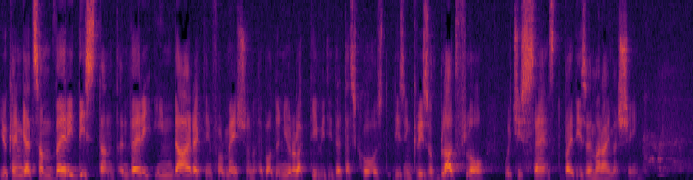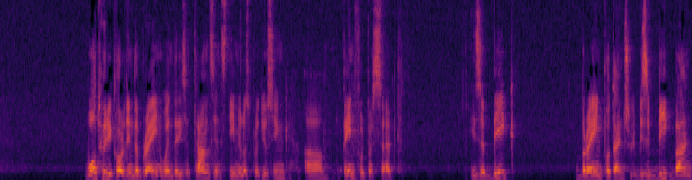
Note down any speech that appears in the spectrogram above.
you can get some very distant and very indirect information about the neural activity that has caused this increase of blood flow, which is sensed by this MRI machine. What we record in the brain when there is a transient stimulus producing um, painful percept is a big brain potential, it is a big, band,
